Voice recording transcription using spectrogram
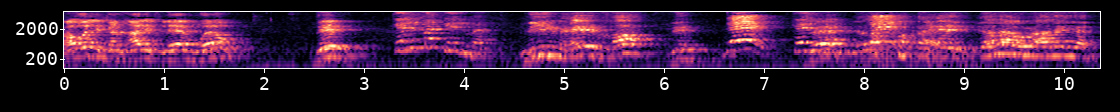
هقول لك كان ألف لام واو. دب كلمة كلمة. ميم عين خ ب. دال كلمة يلا عين يا لهوي عليا.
